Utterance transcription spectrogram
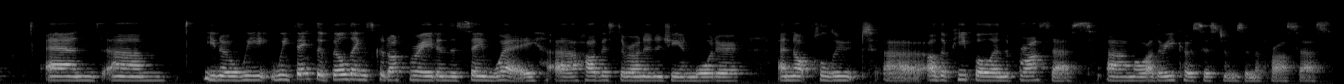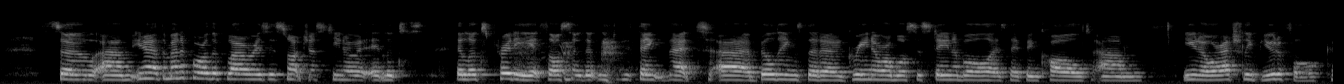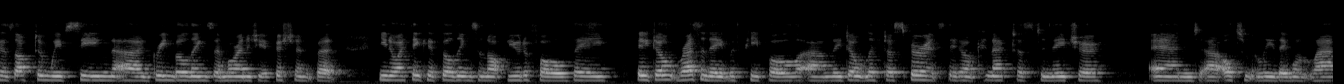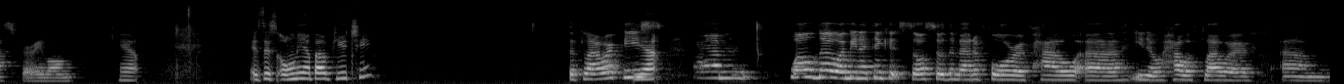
And um, you know, we, we think that buildings could operate in the same way, uh, harvest their own energy and water, and not pollute uh, other people in the process um, or other ecosystems in the process. So, um, you know, the metaphor of the flower is it's not just, you know, it, it looks it looks pretty. It's also that we do think that uh, buildings that are greener or more sustainable, as they've been called, um, you know, are actually beautiful because often we've seen uh, green buildings are more energy efficient, but you know, I think if buildings are not beautiful, they they don't resonate with people. Um, they don't lift our spirits. They don't connect us to nature, and uh, ultimately, they won't last very long. Yeah. Is this only about beauty? The flower piece. Yeah. Um, well, no. I mean, I think it's also the metaphor of how uh, you know how a flower um,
